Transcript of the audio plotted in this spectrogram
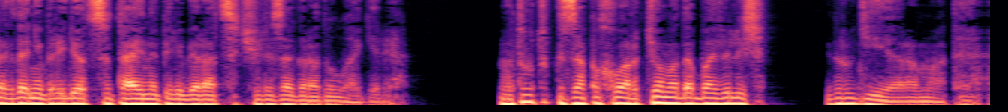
Тогда не придется тайно перебираться через ограду лагеря. Но тут к запаху Артема добавились и другие ароматы.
